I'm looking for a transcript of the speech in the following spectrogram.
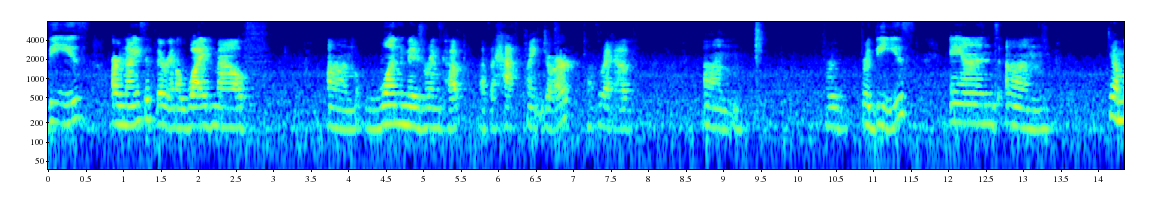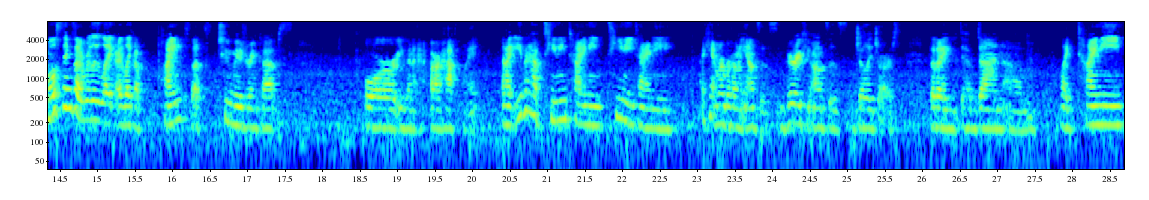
these are nice if they're in a wide mouth, um, one measuring cup. That's a half pint jar. That's what I have um, for for these. And um, yeah, most things I really like. I like a pint. That's two measuring cups, or even a, or a half pint. And I even have teeny tiny, teeny tiny. I can't remember how many ounces. Very few ounces jelly jars that I have done. Um, like tiny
